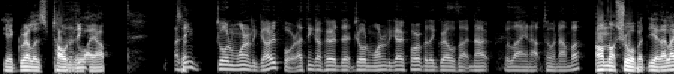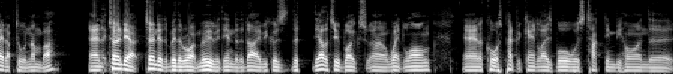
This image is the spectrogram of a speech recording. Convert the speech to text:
yeah, Greller's told him to lay up. I so- think Jordan wanted to go for it. I think I've heard that Jordan wanted to go for it, but the Grell's like, no, we're laying up to a number. I'm not sure, but yeah, they laid up to a number, and it turned out turned out to be the right move at the end of the day because the the other two blokes uh, went long, and of course Patrick Cantlay's ball was tucked in behind the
